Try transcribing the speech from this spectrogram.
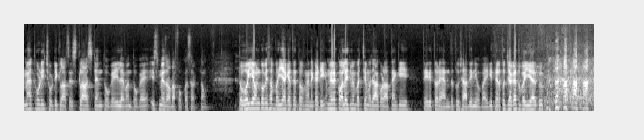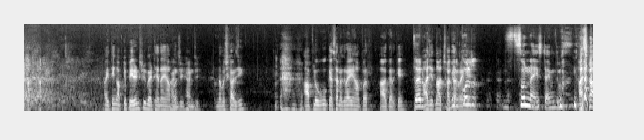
मैं थोड़ी छोटी क्लासेस क्लास टेंथ हो गई इलेवंथ हो गए इसमें ज़्यादा फोकस रखता हूँ। तो वही है उनको भी सब भैया कहते हैं तो मैंने कहा ठीक है। मेरे कॉलेज में बच्चे मज़ाक उड़ाते हैं कि तेरी तो रहन दे तू शादी नहीं हो पाएगी तेरा तो जगत भैया है तू। आई थिंक आपके पेरेंट्स भी बैठे हैं ना यहाँ हाँ पर? जी हाँ जी। नमस्कार जी। आप लोगों को कैसा लग रहा है यहाँ पर आ करके सर आज इतना अच्छा कर रहे हैं। सुनना है इस टाइम दिमाग अच्छा।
